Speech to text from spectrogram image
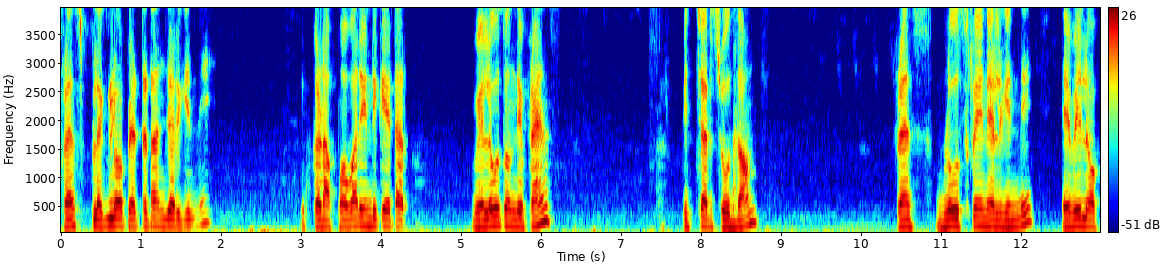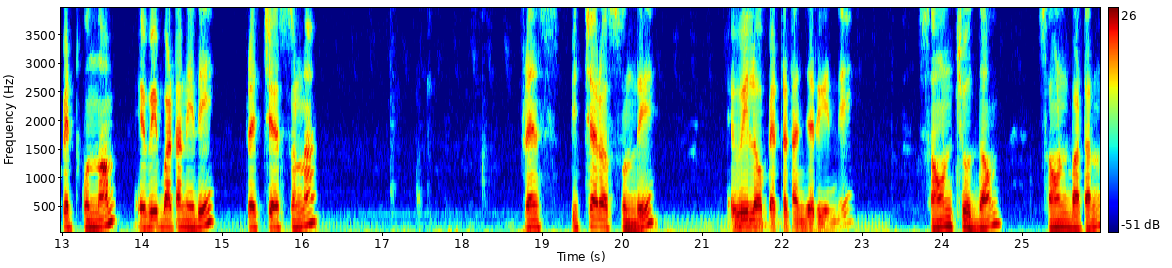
ఫ్రెండ్స్ ప్లగ్లో పెట్టడం జరిగింది. ఇక్కడ పవర్ ఇండికేటర్ వెలుగుతుంది ఫ్రెండ్స్. పిక్చర్ చూద్దాం. ఫ్రెండ్స్ బ్లూ స్క్రీన్ వెలిగింది. హెవీలో పెట్టుకుందాం. హెవీ బటన్ ఇది. ప్రెస్ చేస్తున్నా. ఫ్రెండ్స్ పిక్చర్ వస్తుంది. హెవీలో పెట్టడం జరిగింది. సౌండ్ చూద్దాం. సౌండ్ బటన్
